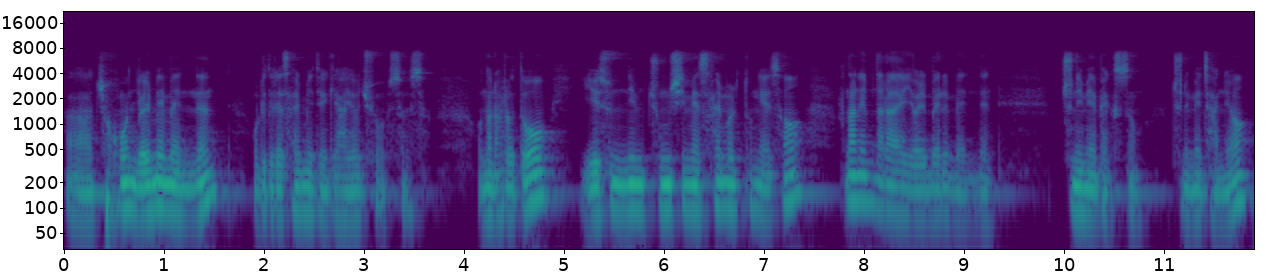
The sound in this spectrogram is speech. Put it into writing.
아, 좋은 열매 맺는 우리들의 삶이 되게 하여 주옵소서. 오늘 하루도 예수님 중심의 삶을 통해서 하나님 나라의 열매를 맺는 주님의 백성, 주님의 자녀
